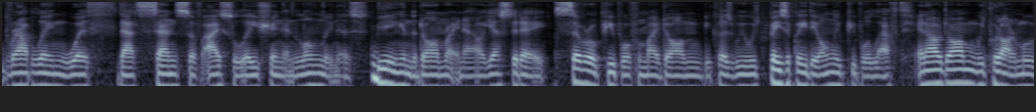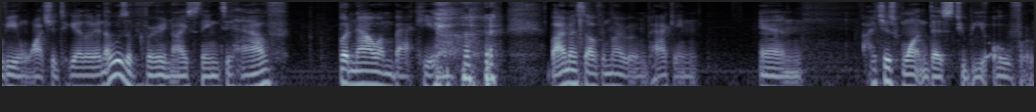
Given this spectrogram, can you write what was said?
grappling with that sense of isolation and loneliness being in the dorm right now. Yesterday, several people from my dorm, because we were basically the only people left in our dorm, we put on a movie and watched it together, and that was a very nice thing to have. But now I'm back here by myself in my room packing, and I just want this to be over.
